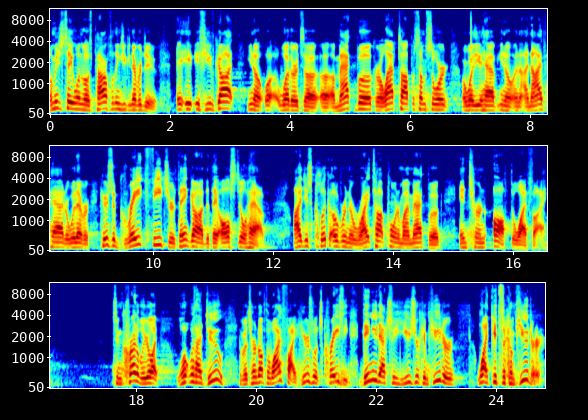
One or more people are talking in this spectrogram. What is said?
let me just tell you one of the most powerful things you can ever do. If you've got, you know, whether it's a, a MacBook or a laptop of some sort, or whether you have, you know, an, an iPad or whatever, here's a great feature, thank God, that they all still have. I just click over in the right top corner of my MacBook and turn off the Wi Fi. It's incredible. You're like, what would I do if I turned off the Wi Fi? Here's what's crazy. Then you'd actually use your computer like it's a computer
